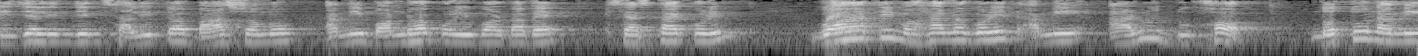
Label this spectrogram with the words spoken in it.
ডিজেল ইঞ্জিন চালিত বাছসমূহ আমি বন্ধ কৰিবৰ বাবে চেষ্টা কৰিম। গুৱাহাটী মহানগৰীত আমি আৰু দুশ নতুন আমি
